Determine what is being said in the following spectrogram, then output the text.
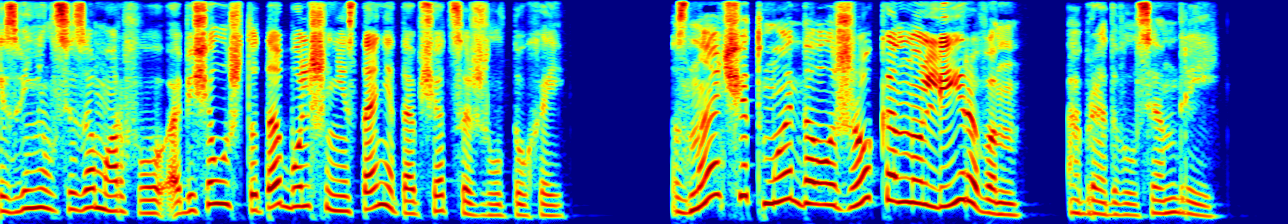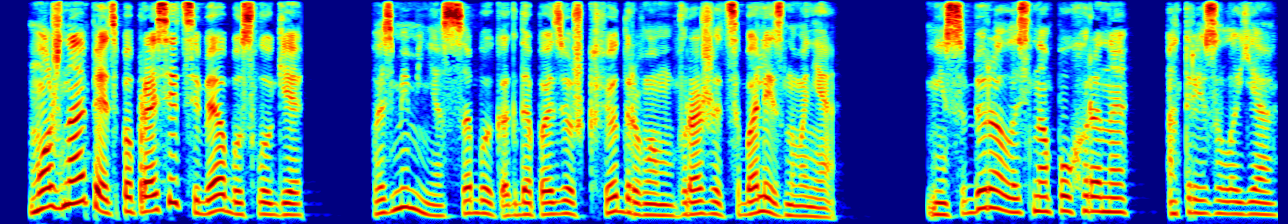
Извинился за Марфу, обещал, что та больше не станет общаться с желтухой. «Значит, мой должок аннулирован», — обрадовался Андрей. «Можно опять попросить тебя об услуге. Возьми меня с собой, когда пойдешь к Федоровым выражать соболезнования». «Не собиралась на похороны», — отрезала я.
